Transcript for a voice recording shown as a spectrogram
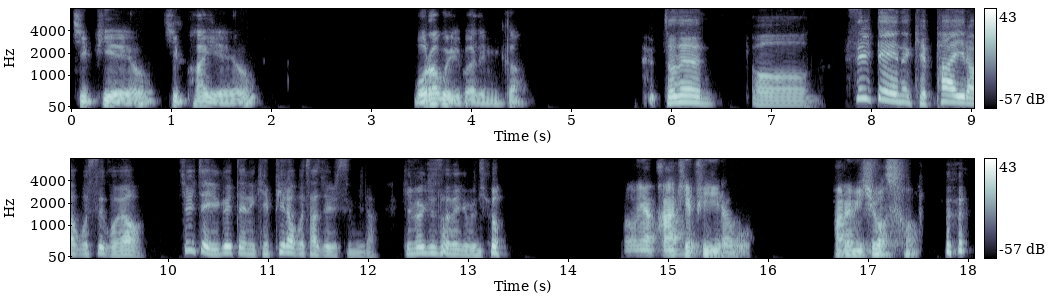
GP예요, 지파이예요. 뭐라고 읽어야 됩니까? 저는 어, 쓸 때에는 개파이라고 쓰고요. 실제 읽을 때는 개피라고 자주 읽습니다. 김병준 선생님은요? 그냥 다 개피라고 발음이 쉬워서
